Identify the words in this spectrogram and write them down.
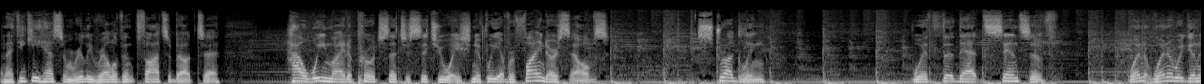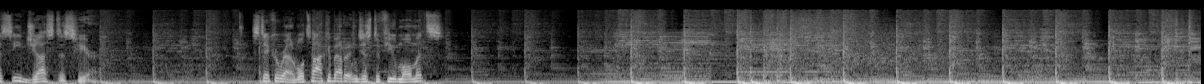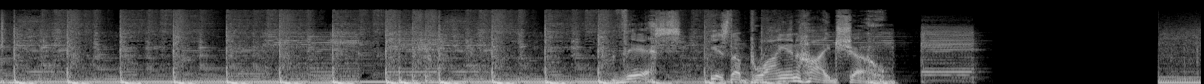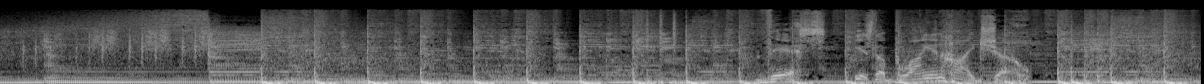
And I think he has some really relevant thoughts about uh, how we might approach such a situation if we ever find ourselves struggling with the, that sense of when, when are we going to see justice here? Stick around. We'll talk about it in just a few moments. This is The Brian Hyde Show. This is The Brian Hyde Show.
